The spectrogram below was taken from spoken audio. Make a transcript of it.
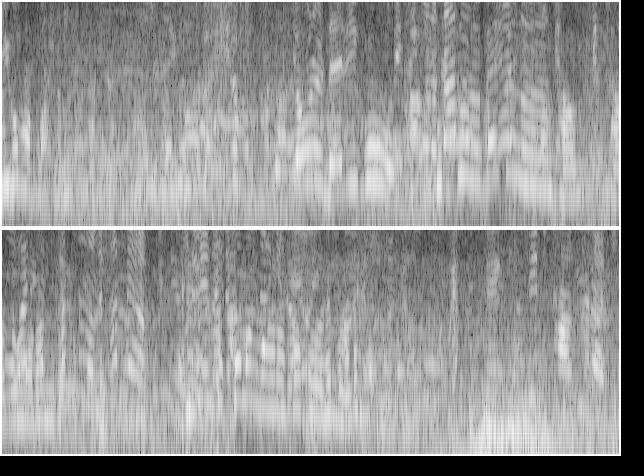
이거 봐봐. 열을 내리고 독소를 빼주는 자, 작용을 한대요. 그 조그만 거 하나 사서 해볼래? 114g이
